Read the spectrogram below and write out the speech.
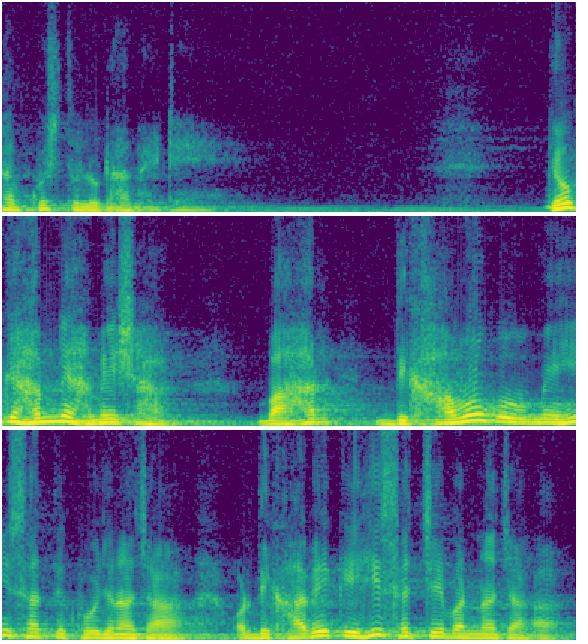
सब कुछ तो लुटा बैठे क्योंकि हमने हमेशा बाहर दिखावों को में ही सत्य खोजना चाहा और दिखावे के ही सच्चे बनना चाहा।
